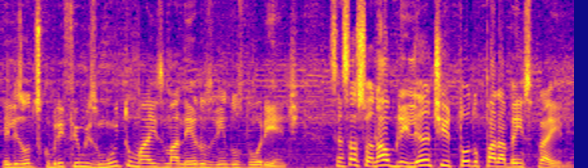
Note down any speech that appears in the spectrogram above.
eles vão descobrir filmes muito mais maneiros vindos do Oriente. Sensacional, brilhante e todo parabéns pra ele.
